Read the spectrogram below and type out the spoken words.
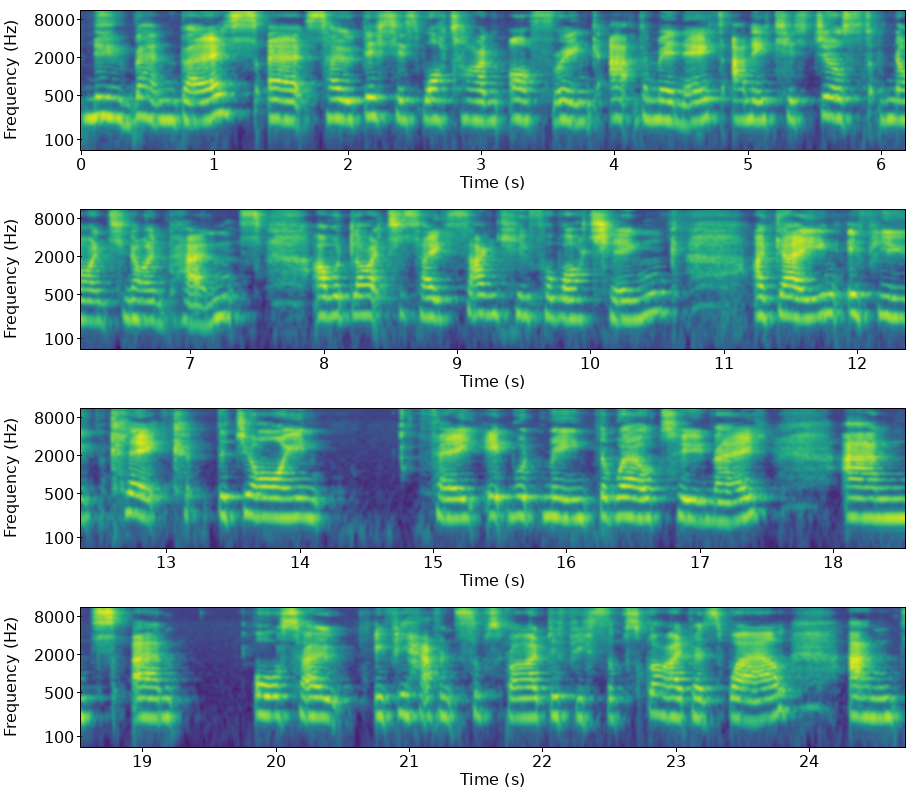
new members. Uh, so this is what I'm offering at the minute and it is just 99 pence. I would like to say thank you for watching again if you click the join fee it would mean the world to me. And um, also if you haven't subscribed if you subscribe as well and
